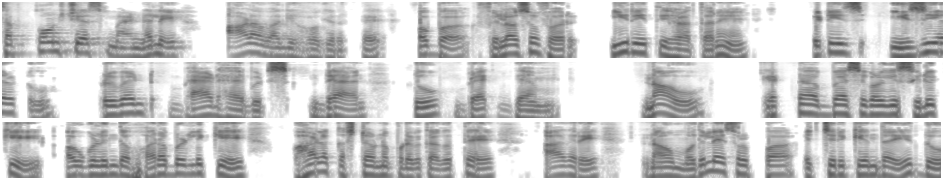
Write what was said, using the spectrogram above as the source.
ಸಬ್ ಕಾನ್ಶಿಯಸ್ ಮೈಂಡ್ನಲ್ಲಿ ಆಳವಾಗಿ ಹೋಗಿರುತ್ತೆ. ಒಬ್ಬ ಫಿಲಾಸಫರ್ ಈ ರೀತಿ ಹೇಳ್ತಾನೆ it is easier to prevent bad habits than to break them ನಾವು ಕೆಟ್ಟ ಅಭ್ಯಾಸಗಳಿಗೆ ಸಿಲುಕಿ ಅವುಗಳಿಂದ ಹೊರಬರಲಿಕ್ಕೆ ಬಹಳ ಕಷ್ಟವನ್ನು ಪಡಬೇಕಾಗುತ್ತೆ. ಆದರೆ ನಾವು ಮೊದಲೇ ಸ್ವಲ್ಪ ಎಚ್ಚರಿಕೆಯಿಂದ ಇದ್ದು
